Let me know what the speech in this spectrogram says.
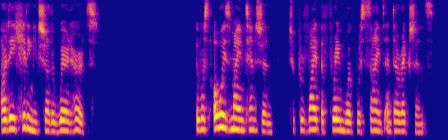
Are they hitting each other where it hurts? It was always my intention to provide a framework with signs and directions,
